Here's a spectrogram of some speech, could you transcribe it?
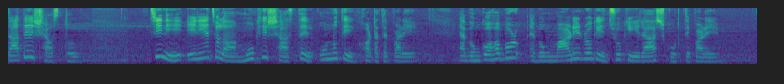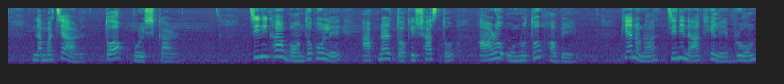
দাঁতের স্বাস্থ্য। চিনি এড়িয়ে চলা মুখের স্বাস্থ্যের উন্নতি ঘটাতে পারে এবং গহ্বর এবং মাড়ির রোগে ঝুঁকি হ্রাস করতে পারে। নাম্বার চার, ত্বক পরিষ্কার। চিনি খাওয়া বন্ধ করলে আপনার ত্বকের স্বাস্থ্য আরও উন্নত হবে। কেননা চিনি না খেলে ব্রণ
